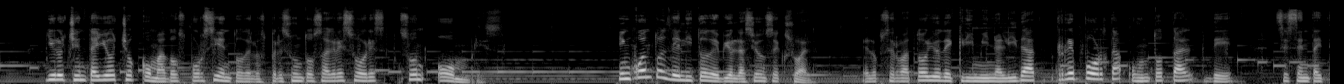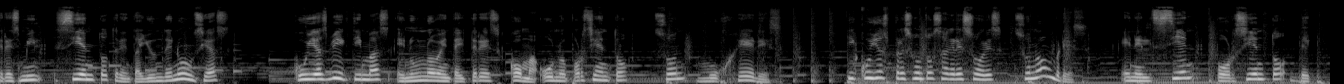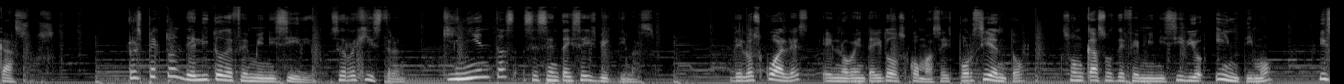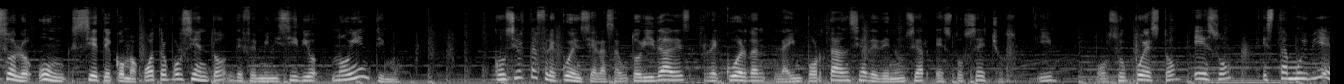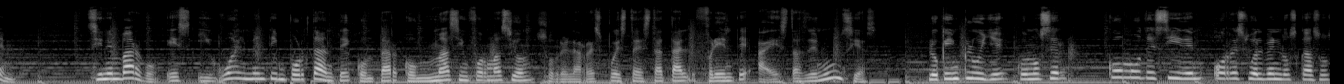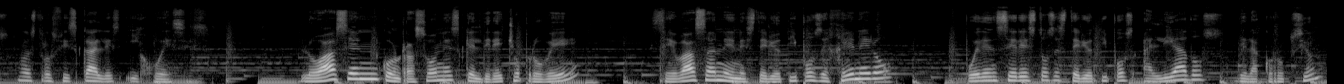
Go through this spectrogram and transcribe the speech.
y el 88,2% de los presuntos agresores son hombres. En cuanto al delito de violación sexual, el Observatorio de Criminalidad reporta un total de 63.131 denuncias, cuyas víctimas en un 93,1% son mujeres y cuyos presuntos agresores son hombres, en el 100% de casos. Respecto al delito de feminicidio, se registran 566 víctimas, de los cuales el 92,6% son casos de feminicidio íntimo y solo un 7,4% de feminicidio no íntimo. Con cierta frecuencia las autoridades recuerdan la importancia de denunciar estos hechos y, por supuesto, eso está muy bien. Sin embargo, es igualmente importante contar con más información sobre la respuesta estatal frente a estas denuncias, lo que incluye conocer cómo deciden o resuelven los casos nuestros fiscales y jueces. ¿Lo hacen con razones que el derecho provee? ¿Se basan en estereotipos de género? ¿Pueden ser estos estereotipos aliados de la corrupción?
